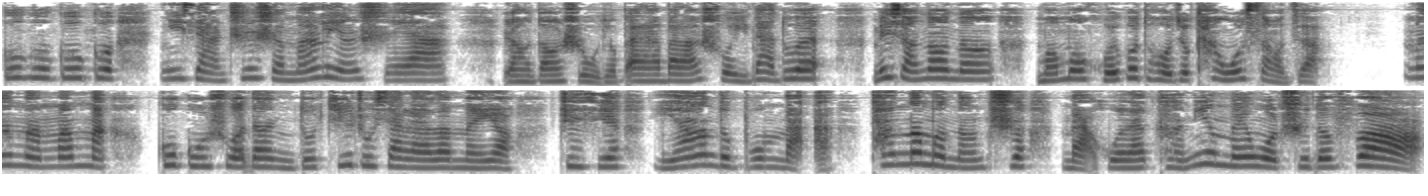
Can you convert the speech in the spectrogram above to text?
姑姑姑姑，你想吃什么零食呀？”然后当时我就巴拉巴拉说一大堆，没想到呢，萌萌回过头就看我嫂子：“妈妈妈妈，姑姑说的你都记住下来了没有？这些一样的不买，它那么能吃，买回来肯定没我吃的份儿。”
